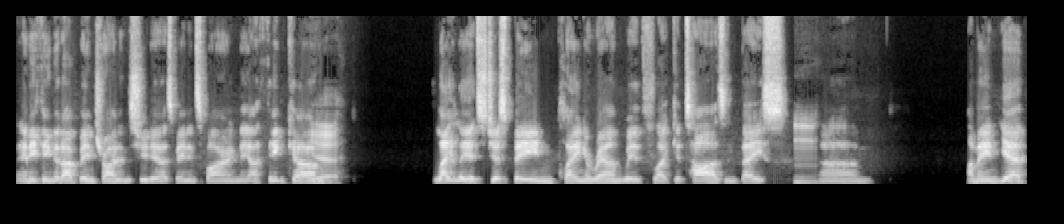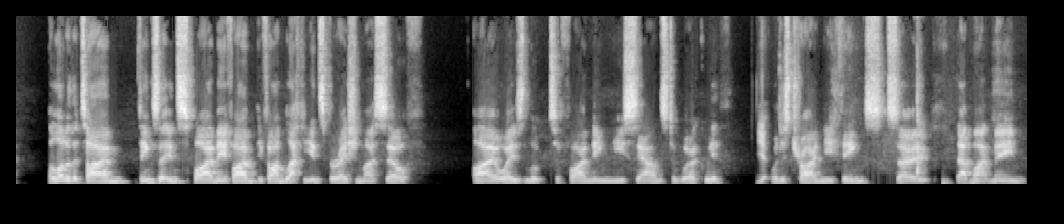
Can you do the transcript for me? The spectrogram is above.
Anything that I've been trying in the studio has been inspiring me. I think um, yeah. lately it's just been playing around with like guitars and bass Mm. Um, I mean, yeah, a lot of the time, things that inspire me. If I'm if I'm lacking inspiration myself, I always look to finding new sounds to work with, Yep. or just try new things. So that might mean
